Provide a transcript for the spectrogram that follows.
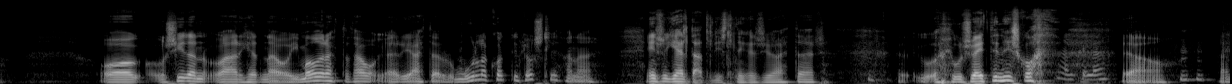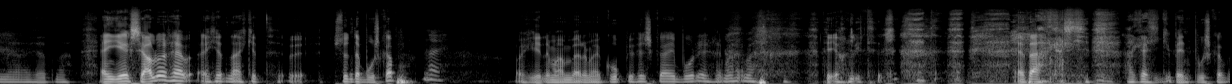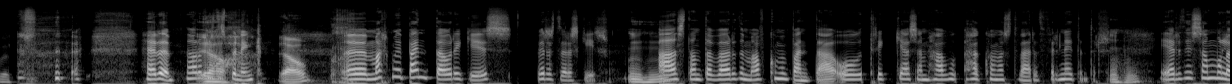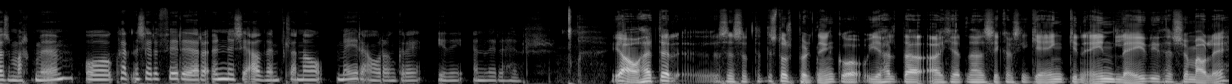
og, og síðan var hérna og í móðurætt þá er ég ættar múlakott í hljósli þannig að eins og ég held allir íslendingar sem ég ættar úr sveitinni sko. Já, þannig að hérna. En ég sjálfur hef hérna ekkit stundabúskap Nei. Og ekki nema að vera með gúpifiska í búri þegar ég var lítil en það er kannski það er kannski ekki beint búskapur Herðu, er Já. fyrsta spurning. já Uh, markmið bænda og ríkis verðast vera skýr. mm Að standa vörðum afkomi bænda og tryggja sem haf- hagkvæmast verð fyrir neytendur. -hmm. Eru þið sammála þessum markmiðum og hvernig sér þið fyrir að unni sér að þeim til að ná meira árangri í því en verið hefur? Já, þetta er, er stór spurning og ég held að, að hérna það sé kannski ekki engin ein leið í þessu máli.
